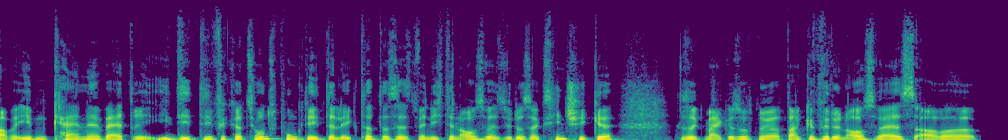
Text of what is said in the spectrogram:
aber eben keine weiteren Identifikationspunkte hinterlegt hat. Das heißt, wenn ich den Ausweis, wie du sagst, hinschicke, dann sagt Microsoft, naja, danke für den Ausweis, aber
